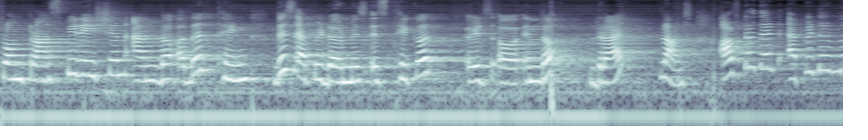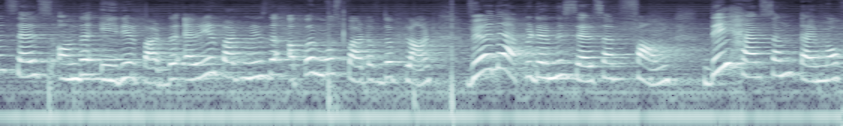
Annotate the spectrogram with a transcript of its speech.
from transpiration and the other thing this epidermis is thicker it's uh, in the dry plants. After that epidermis cells on the aerial part, the aerial part means the uppermost part of the plant where the epidermis cells are found, they have some type of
